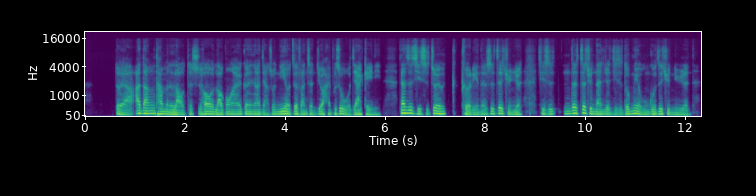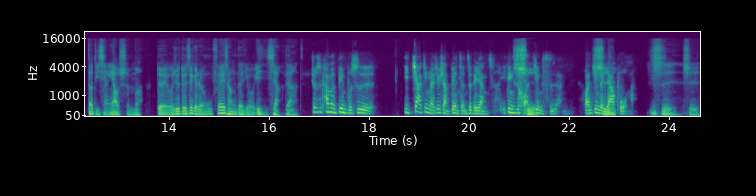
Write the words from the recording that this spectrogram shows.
对啊，啊，当他们老的时候，老公还会跟人家讲说：“你有这番成就，还不是我家给你。”但是其实最可怜的是，这群人其实，嗯，这这群男人其实都没有问过这群女人到底想要什么。对，我就对这个人物非常的有印象，这样子，就是他们并不是一嫁进来就想变成这个样子，一定是环境使然，环境的压迫嘛。是是，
